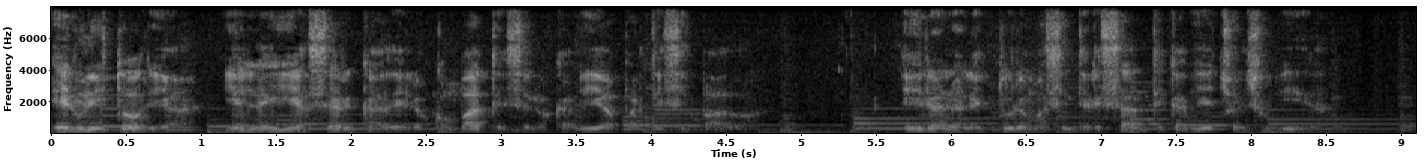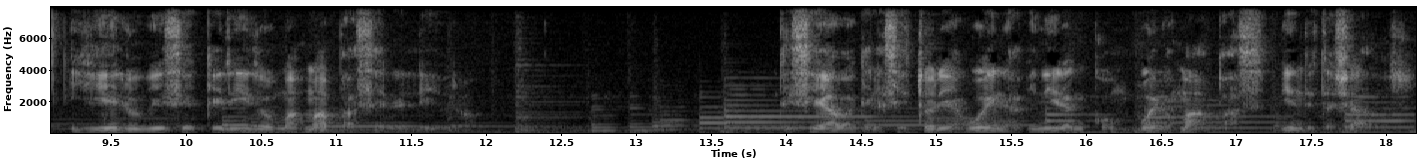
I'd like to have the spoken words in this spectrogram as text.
Era una historia y él leía acerca de los combates en los que había participado. Era la lectura más interesante que había hecho en su vida y él hubiese querido más mapas en el libro. Deseaba que las historias buenas vinieran con buenos mapas, bien detallados.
